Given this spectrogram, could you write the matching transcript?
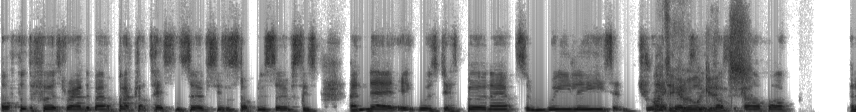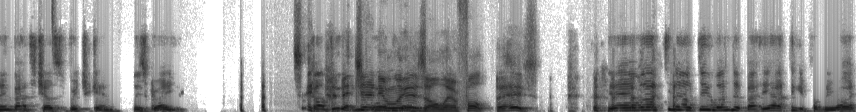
off of the first roundabout, back up Heston services and stopping services. And there it was just burnouts and wheelies and drag Bloody racing across the car park. And then back to Chelsea Bridge again. It was great. Can't do that It genuinely anymore, is all their fault. It is. Yeah, well, I, you know, I do wonder about. Yeah, I think you're probably right.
